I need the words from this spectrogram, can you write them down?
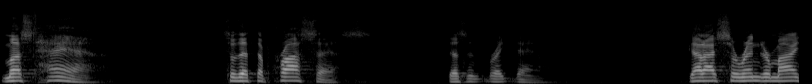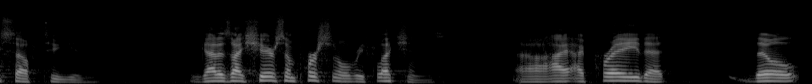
must have so that the process doesn't break down. God, I surrender myself to you. And God, as I share some personal reflections, uh, I, I, pray that they'll,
